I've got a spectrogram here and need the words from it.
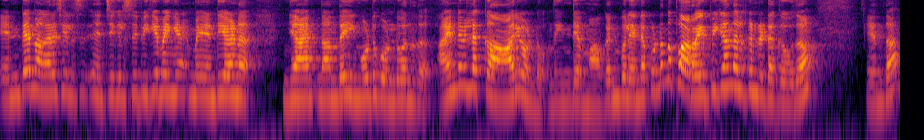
എന്റെ മകനെ ചികിത്സ ചികിത്സിപ്പിക്കാൻ വേണ്ടിയാണ് ഞാൻ നന്ദയെ ഇങ്ങോട്ട് കൊണ്ടുവന്നത്. അതിന്റെ വല്ല കാര്യമുണ്ടോ? നിന്റെ മകൻ പോലെ എന്നെ കൊണ്ടൊന്ന് പറയിപ്പിക്കാൻ നിൽക്കണ്ട ഗൗതം. എന്താ?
